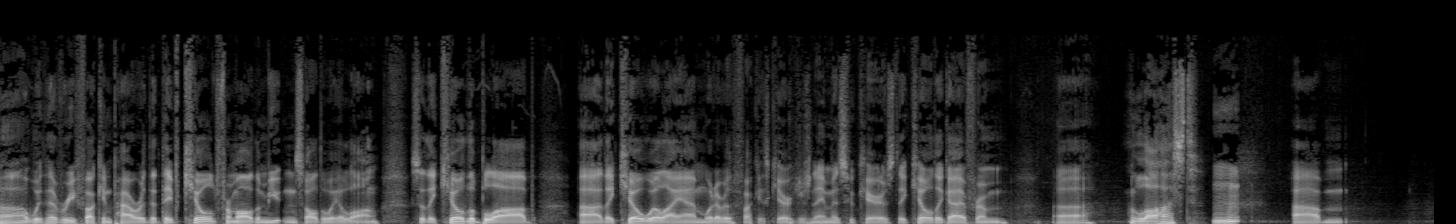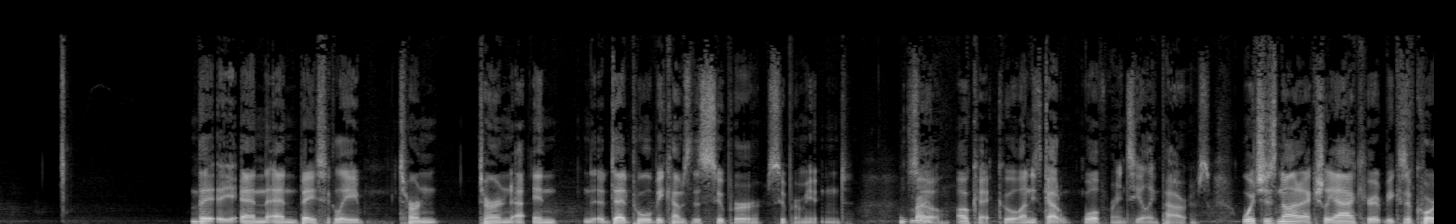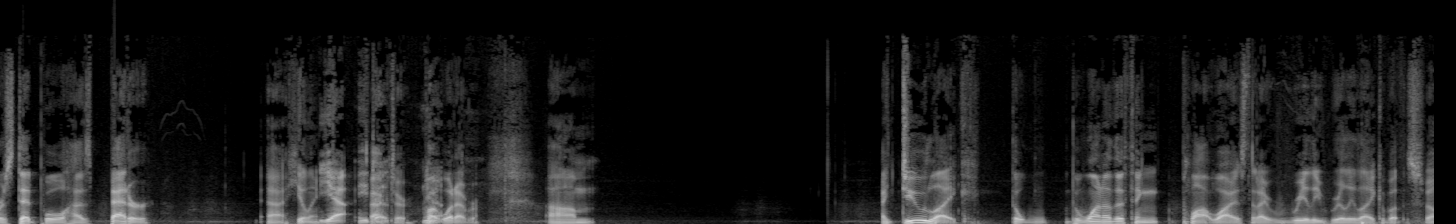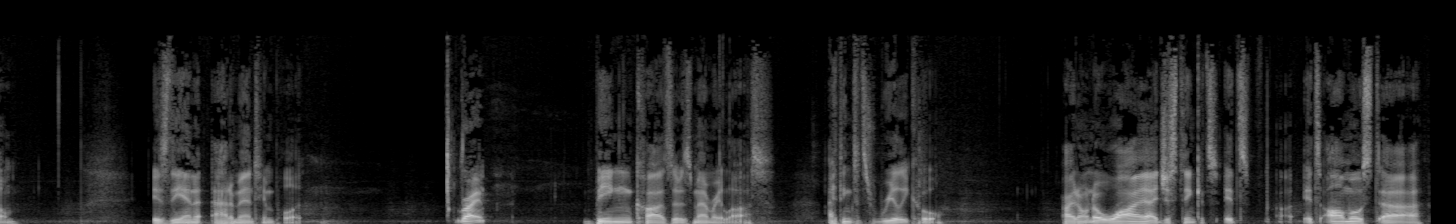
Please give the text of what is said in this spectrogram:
uh, with every fucking power that they've killed from all the mutants all the way along. So they kill the Blob, uh, they kill will.i.am, whatever the fuck his character's name is. Who cares? They kill the guy from uh, Lost. Um, they and and basically turn turn in Deadpool becomes this super super mutant. So okay, cool, and he's got Wolverine's healing powers, which is not actually accurate because, of course, Deadpool has better uh, healing. Yeah, he does. but Yeah. whatever. Um, I do like the the one other thing plot wise that I really really like about this film is the an- adamantium bullet Right. Being cause of his memory loss. I think that's really cool. I don't know why. I just think it's it's it's almost uh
